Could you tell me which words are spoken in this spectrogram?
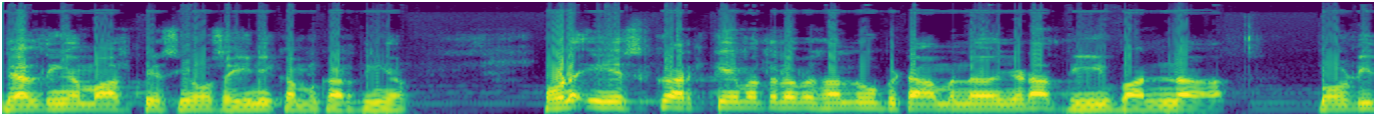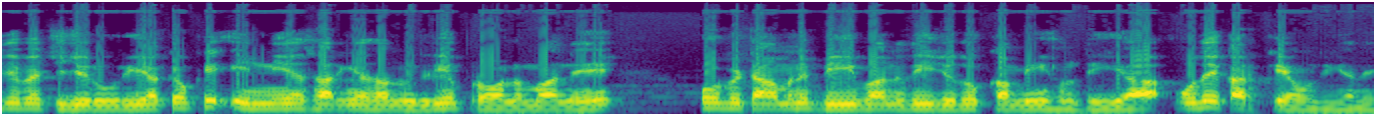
ਦਿਲ ਦੀਆਂ ਮਾਸਪੇਸ਼ੀਆਂ ਉਹ ਸਹੀ ਨਹੀਂ ਕੰਮ ਕਰਦੀਆਂ। ਹੁਣ ਇਸ ਕਰਕੇ ਮਤਲਬ ਸਾਨੂੰ ਵਿਟਾਮਿਨ ਜਿਹੜਾ B1 ਆ ਬਾਡੀ ਦੇ ਵਿੱਚ ਜ਼ਰੂਰੀ ਆ, ਕਿਉਂਕਿ ਇੰਨੀਆਂ ਸਾਰੀਆਂ ਸਾਨੂੰ ਜਿਹੜੀਆਂ ਪ੍ਰੋਬਲਮਾਂ ਨੇ, ਉਹ ਵਿਟਾਮਿਨ B1 ਦੀ ਜਦੋਂ ਕਮੀ ਹੁੰਦੀ ਆ, ਉਹਦੇ ਕਰਕੇ ਆਉਂਦੀਆਂ ਨੇ।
